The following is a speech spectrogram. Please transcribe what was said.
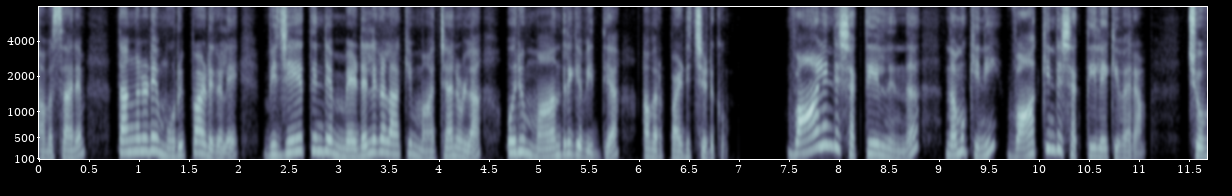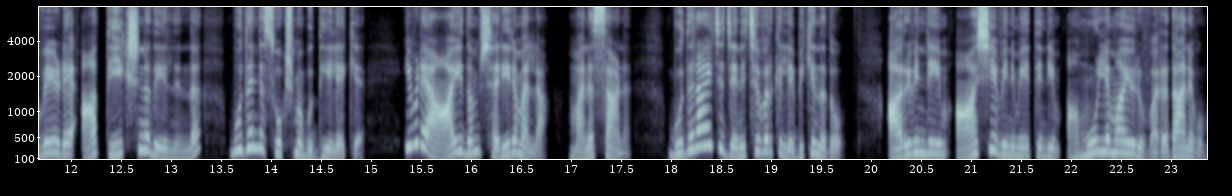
അവസാനം തങ്ങളുടെ മുറിപ്പാടുകളെ വിജയത്തിന്റെ മെഡലുകളാക്കി മാറ്റാനുള്ള ഒരു മാന്ത്രിക വിദ്യ അവർ പഠിച്ചെടുക്കും. വാളിന്റെ ശക്തിയിൽ നിന്ന് നമുക്കിനി വാക്കിന്റെ ശക്തിയിലേക്ക് വരാം. ചൊവ്വയുടെ ആ തീക്ഷ്ണതയിൽ നിന്ന് ബുധന്റെ സൂക്ഷ്മബുദ്ധിയിലേക്ക്. ഇവിടെ ആയുധം ശരീരമല്ല മനസ്സാണ്. ബുധനാഴ്ച ജനിച്ചവർക്ക് ലഭിക്കുന്നതോ അറിവിന്റെയും ആശയവിനിമയത്തിന്റെയും അമൂല്യമായൊരു വരദാനവും.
